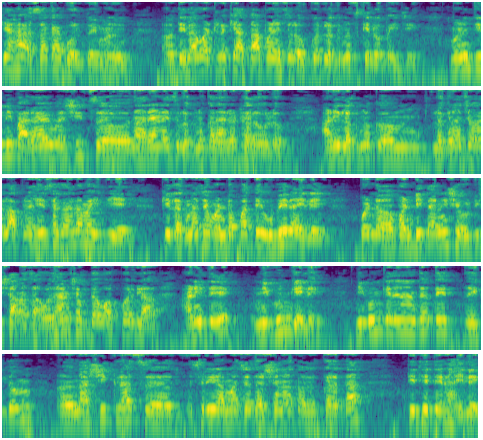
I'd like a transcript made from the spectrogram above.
की हा असा काय बोलतोय म्हणून. तिला वाटलं की आता आपण याचं लवकर लग्नच केलं पाहिजे. म्हणून तिने बाराव्या वर्षीच नारायणाचं लग्न करायला ठरवलं. आणि लग्न लग्नाच्या वेळेला आपल्याला हे सगळ्यांना माहिती आहे की लग्नाच्या मंडपात ते उभे राहिले पण पंडितांनी शेवटी शा- सावधान शब्द वापरला आणि ते निघून गेले. निघून गेल्यानंतर ते एकदम नाशिकलाच श्रीरामाचं श्रीरामाच्या दर्शना करता तिथे ते राहिले.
